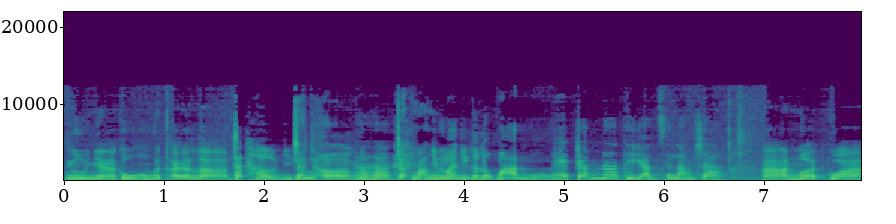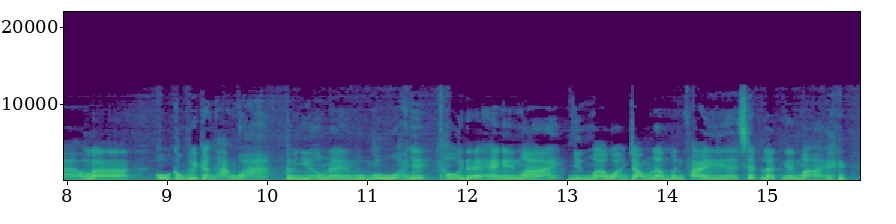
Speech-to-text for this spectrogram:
người nhà cũng không có thể là trách hờn gì trách được. hờn đúng À, không? Trách mắng nhưng được. mà những cái lúc mà anh muốn né tránh đó thì anh sẽ làm sao? À, anh mệt quá hoặc là ồ công việc căng thẳng quá tự nhiên hôm nay buồn ngủ quá vậy? Thôi để hẹn ngày mai nhưng mà quan trọng là mình phải xếp lịch ngày mai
